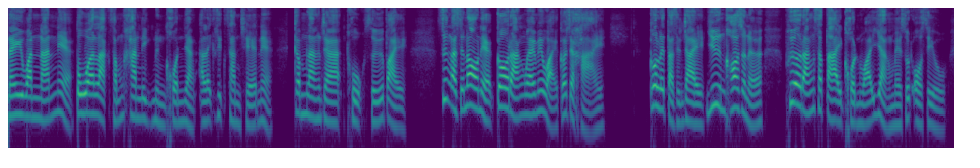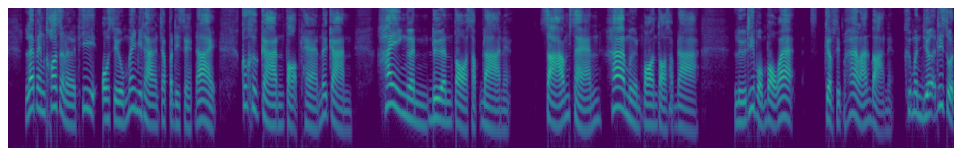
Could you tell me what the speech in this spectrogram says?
ในวันนั้นเนี่ยตัวหลักสำคัญอีกหนึ่งคนอย่างอเล็กซิสซันเชสเนี่ย กำลังจะถูกซื้อไป ซึ่งอาร์เซนอลเนี่ยก็รั้งไว้ไม่ไหวก็จะขาย ก็เลยตัดสินใจยื่นข้อเสนอ เพื่อรั้งสตาร์อีกคนไว้อย่างเมซุตโอซิล และเป็นข้อเสนอที่โอซิลไม่มีทางจะปฏิเสธได้ ก็คือการตอบแทนด้วยการให้เงินเดือนต่อสัปดาห์เนี่ยสามแสนห้าหมื่นปอนด์ต่อสัปดาห์ หรือที่ผมบอกว่าเกือบ 15 ล้านบาทเนี่ย คือมันเยอะที่สุด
